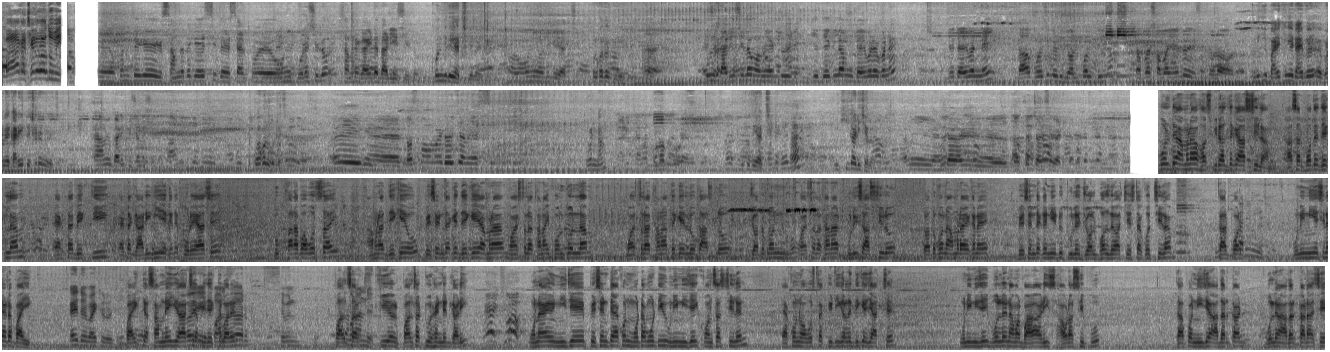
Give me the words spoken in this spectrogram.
পাকা ছেড়ে দাও তুমি। ওখান থেকে সামনে থেকে এসেছি স্যার উনি পড়েছিল সামনে গাড়িটা দাঁড়িয়েছিল। কোন দিকে যাচ্ছিল গাড়িটা? উনি ওদিকে যাচ্ছে। কলকাতার দিকে? হ্যাঁ। দাঁড়িয়েছিলাম আমি একটু গিয়ে দেখলাম ড্রাইভার ওখানে। যে ড্রাইভার নেই দাওয়া পড়েছিল একটু জল ফল দিলাম তারপরে সবাই এলো এসে তোলা হলো। উনি কি বাইক নিয়ে ড্রাইভার মানে গাড়ির পেছনে মেরেছে হ্যাঁ আমি গাড়ির পিছনে ছিলাম। কখন ঘটেছে এই দশ পনেরো মিনিট হয়েছে আমি এসেছি। তোমার নাম? কোনো খোঁজ তুমি কোথায় যাচ্ছি হ্যাঁ? তুমি কী গাড়ি চালাও? আমি ডক্টর চয়েসের গাড়ি চালাই। বলতে আমরা হসপিটাল থেকে আসছিলাম। আসার পথে দেখলাম একটা ব্যক্তি একটা গাড়ি নিয়ে এখানে পড়ে আছে। খুব খারাপ অবস্থায়। আমরা দেখেও পেশেন্টটাকে দেখে আমরা মহেশতলা থানায় ফোন করলাম। মহেশতলা থানা থেকে লোক আসলো। যতক্ষণ মহেশতলা থানার পুলিশ আসছিল ততক্ষণ আমরা এখানে পেশেন্টটাকে নিয়ে একটু তুলে জল ফল দেওয়ার চেষ্টা করছিলাম। তারপর উনি নিয়েছিলেন একটা বাইক। এই তো বাইকটা রয়েছে। বাইকটা সামনেই আছে আপনি দেখতে পারেন। পালসার কি পালসার টু হান্ড্রেড গাড়ি। ওনার নিজে পেশেন্টটা এখন মোটামুটি উনি নিজেই কনসাস ছিলেন। এখন অবস্থা ক্রিটিক্যালের দিকে যাচ্ছে। উনি নিজেই বললেন আমার বাড়ি হাওড়া শিবপুর তারপর নিজে আধার কার্ড বললেন আধার কার্ড আছে।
